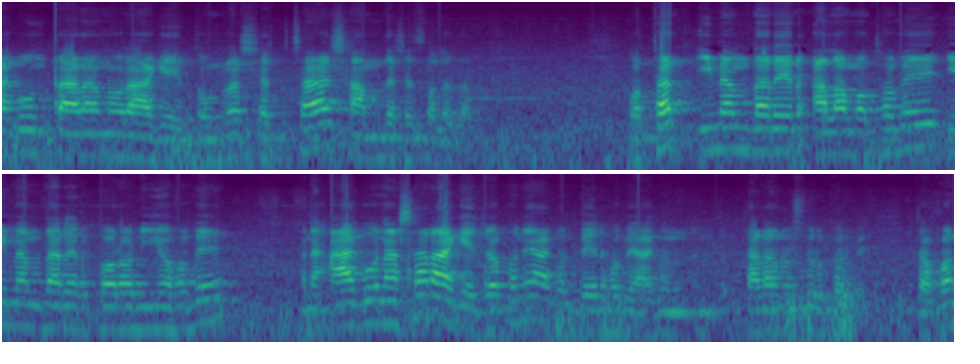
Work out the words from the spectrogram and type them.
আগুন তাড়ানোর আগে তোমরা স্বেচ্ছায় সামদেশে চলে যাবে অর্থাৎ ইমানদারের আলামত হবে, ইমানদারের করণীয় হবে। মানে আগুন আসার আগে যখনই আগুন বের হবে, আগুন তাড়ানো শুরু করবে, তখন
